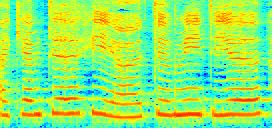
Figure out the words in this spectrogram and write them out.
I came to here to meet you.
